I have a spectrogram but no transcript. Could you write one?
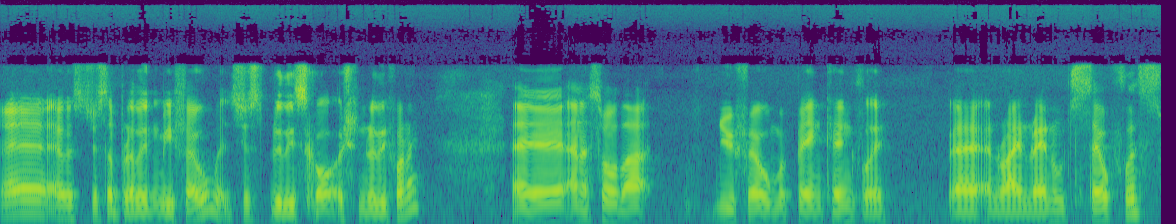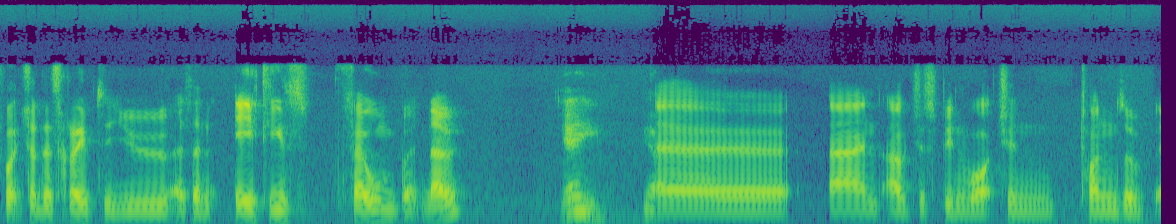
Uh, it was just a brilliant wee film. It's just really Scottish and really funny. Uh, and I saw that new film with Ben Kingsley uh, and Ryan Reynolds, Selfless, which I described to you as an 80s film, but now. Yay. Uh, and I've just been watching tons of. Uh,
